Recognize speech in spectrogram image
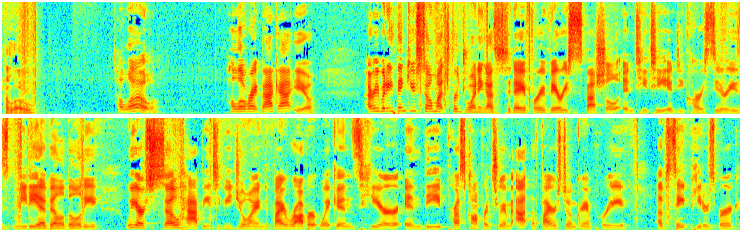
Hello. Hello. Hello, right back at you. Everybody, thank you so much for joining us today for a very special NTT IndyCar Series media availability. We are so happy to be joined by Robert Wickens here in the press conference room at the Firestone Grand Prix of St. Petersburg.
